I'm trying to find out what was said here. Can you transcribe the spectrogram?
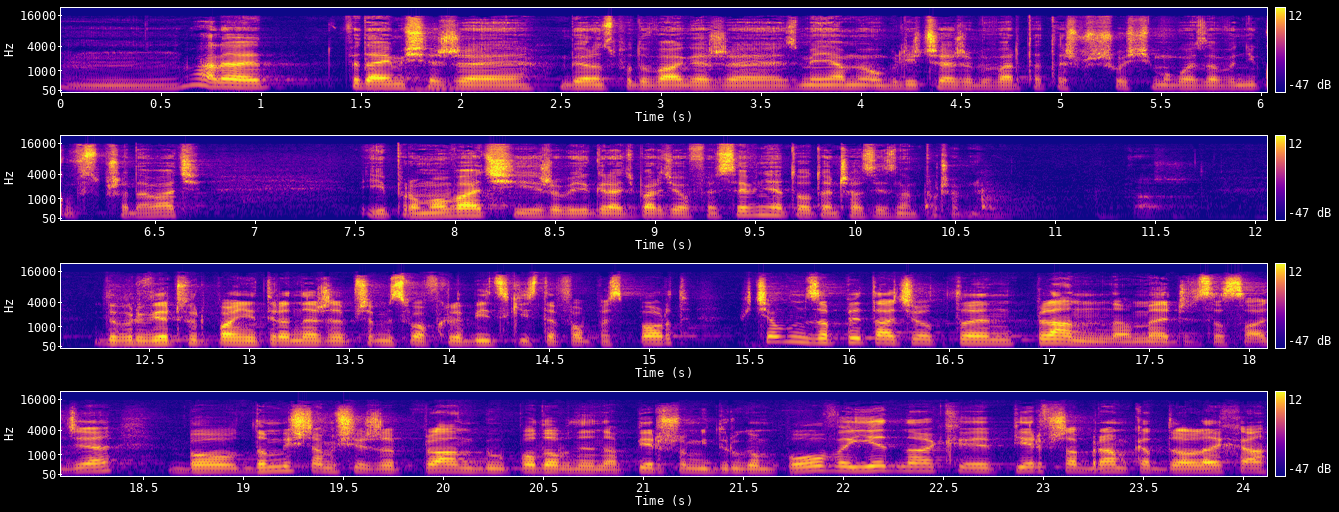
Mm, ale wydaje mi się, że biorąc pod uwagę, że zmieniamy oblicze, żeby Warta też w przyszłości mogła zawodników sprzedawać i promować i żeby grać bardziej ofensywnie, to ten czas jest nam potrzebny. Dobry wieczór panie trenerze, Przemysław Chlebicki z TVP Sport. Chciałbym zapytać o ten plan na mecz w zasadzie, bo domyślam się, że plan był podobny na pierwszą i drugą połowę, jednak e, pierwsza bramka dla Lecha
